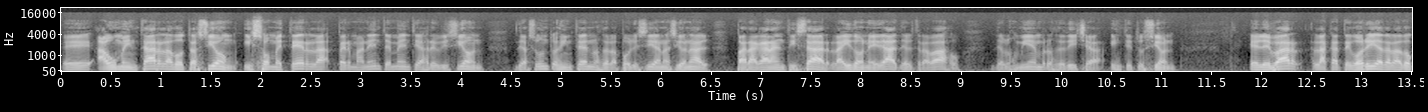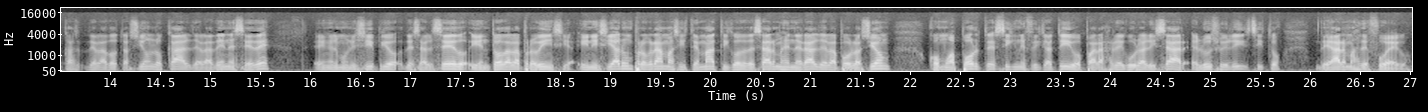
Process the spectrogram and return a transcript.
eh, aumentar la dotación y someterla permanentemente a revisión de asuntos internos de la Policía Nacional para garantizar la idoneidad del trabajo de los miembros de dicha institución. Elevar la categoría de la, dotación local de la DNCD en el municipio de Salcedo y en toda la provincia. Iniciar un programa sistemático de desarme general de la población como aporte significativo para regularizar el uso ilícito de armas de fuego.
